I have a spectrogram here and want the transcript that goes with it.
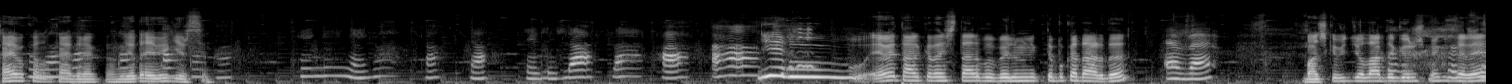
Kay bakalım kaydıraktan ya da eve girsin. Yuhuu. Evet arkadaşlar bu bölümlük de bu kadardı. Evet. Başka videolarda görüşmek üzere.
